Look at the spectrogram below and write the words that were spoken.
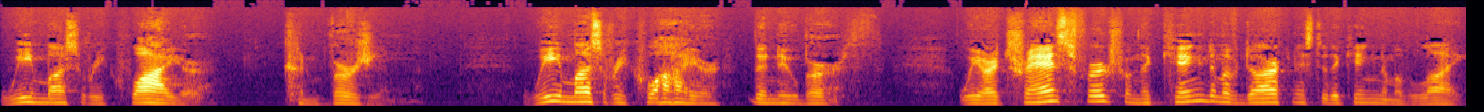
We must require conversion. We must require the new birth. We are transferred from the kingdom of darkness to the kingdom of light.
